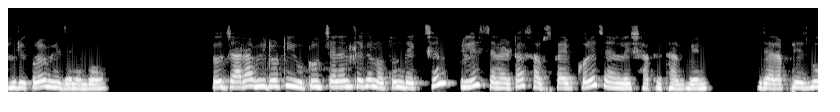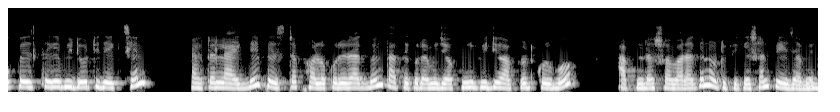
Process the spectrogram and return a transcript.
ঝুরি করে ভেজে নেব। তো যারা ভিডিওটি ইউটিউব চ্যানেল থেকে নতুন দেখছেন প্লিজ চ্যানেলটা সাবস্ক্রাইব করে চ্যানেলের সাথে থাকবেন। যারা ফেসবুক পেজ থেকে ভিডিওটি দেখছেন, একটা লাইক দিয়ে পেজটা ফলো করে রাখবেন। তাতে করে আমি যখনই ভিডিও আপলোড করব, আপনারা সবার আগে নোটিফিকেশান পেয়ে যাবেন।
